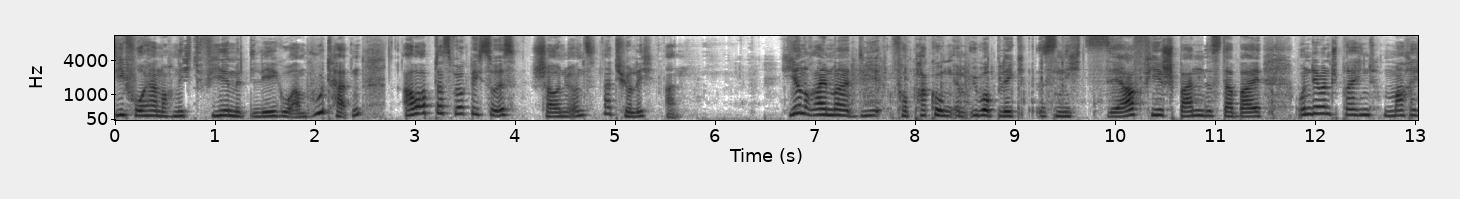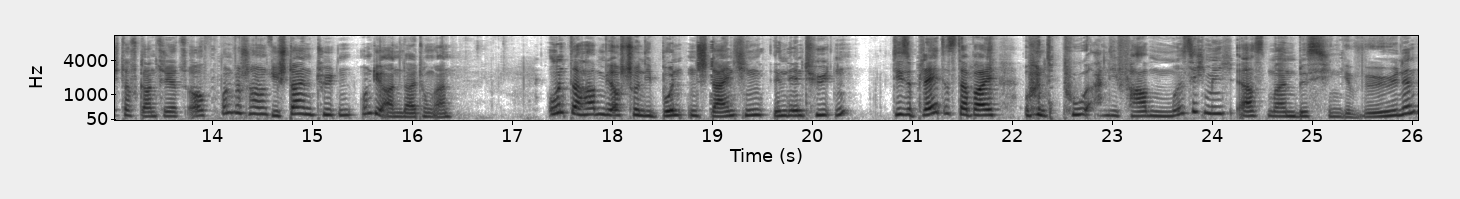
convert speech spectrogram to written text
die vorher noch nicht viel mit Lego am Hut hatten. Aber ob das wirklich so ist, schauen wir uns natürlich an. Hier noch einmal die Verpackung im Überblick, ist nicht sehr viel Spannendes dabei und dementsprechend mache ich das Ganze jetzt auf und wir schauen uns die Steintüten und die Anleitung an. Und da haben wir auch schon die bunten Steinchen in den Tüten. Diese Plate ist dabei und puh, an die Farben muss ich mich erstmal ein bisschen gewöhnen.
